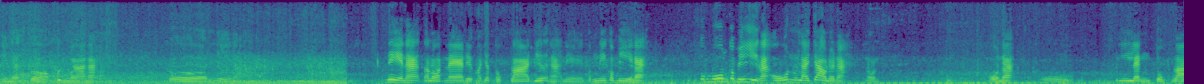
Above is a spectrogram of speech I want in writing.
นี่นะก็เพิ่งมานะ ก็นี่นะ นี่นะฮะตลอดแนวเดี๋ยวเขาจะตกปลาเยอะนะนี่ตรงนี้ก็มีนะ ตรงโน้นก็มีอีกนะโอ้นนลายเจ้าเลยนะนนโอ้นะโอ้เป็นแหล่งตกปลา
